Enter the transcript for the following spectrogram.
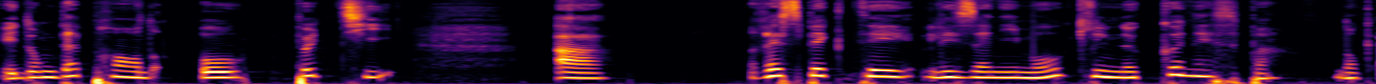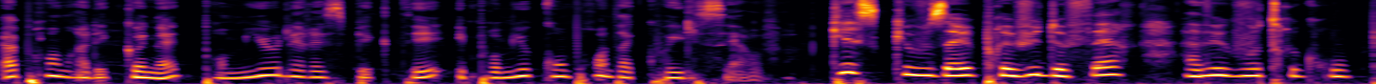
Et donc d'apprendre aux petits à respecter les animaux qu'ils ne connaissent pas. Donc apprendre à les connaître pour mieux les respecter et pour mieux comprendre à quoi ils servent. Qu'est-ce que vous avez prévu de faire avec votre groupe?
